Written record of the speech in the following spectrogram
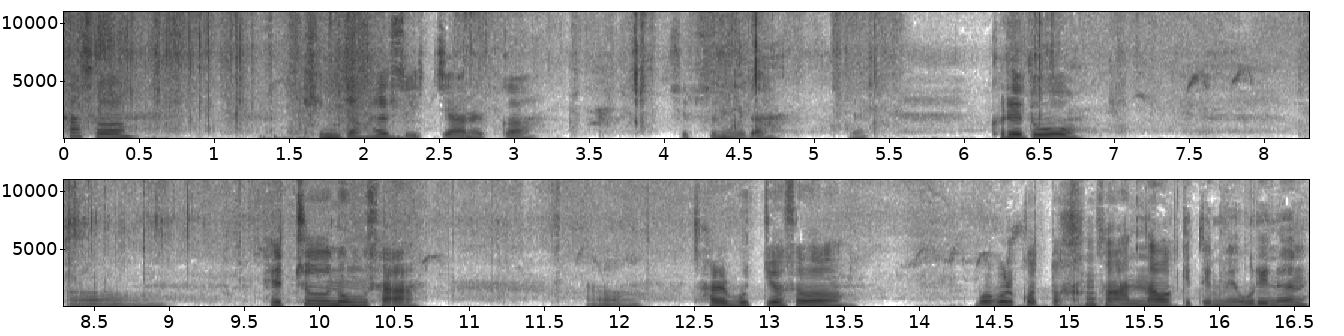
차서 김장할 수 있지 않을까 싶습니다. 네. 그래도 어, 배추 농사 어, 잘 못 지어서 먹을 것도 항상 안 나왔기 때문에 올해는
